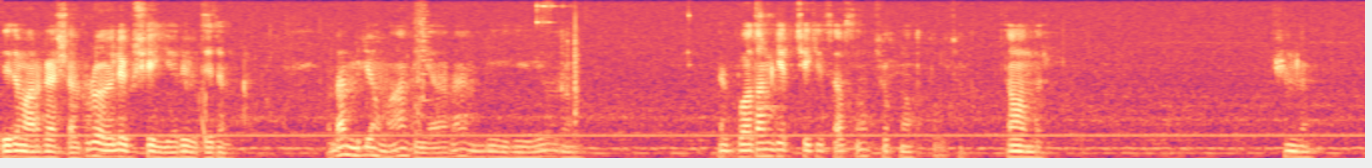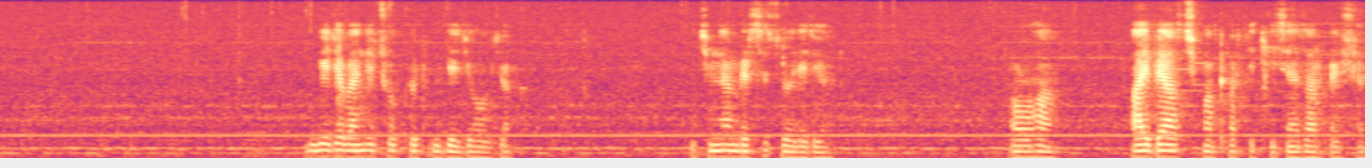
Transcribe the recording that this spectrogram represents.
dedim arkadaşlar bura öyle bir şey yarıyor dedim. Ben biliyorum abi ya ben biliyorum. Ya bu adam geri çekilse aslında çok mantıklı olacak. Tamamdır. Şimdi. Bu gece bence çok kötü bir gece olacak. İçimden birisi söyle diyor. Oha. Ay beyaz çıkmadı fark ettiyseniz arkadaşlar.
